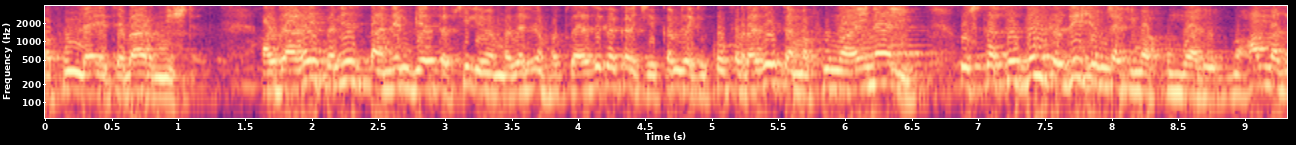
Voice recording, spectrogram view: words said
مفهوم له اعتبار نشته او دا غي په نسبت باندې بیا تفصیلی مزل نه فتوا ذکر کړ چې کوم ځکه کفر راځي دا مفهوم عین علی اوس کته دلته دې جمله کې مفهوم والی محمد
